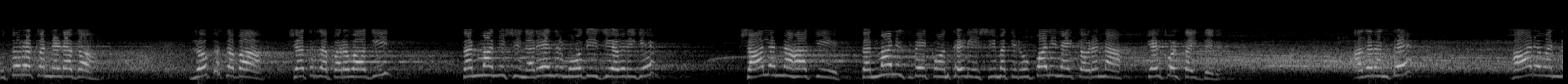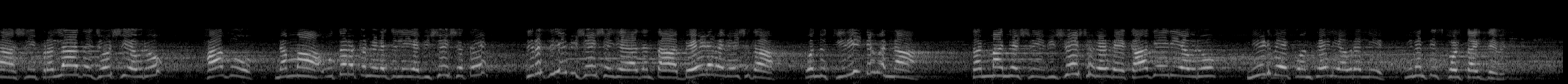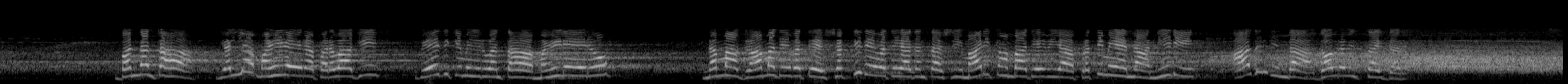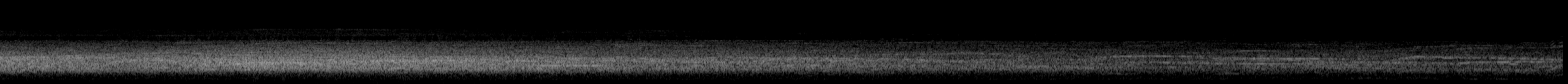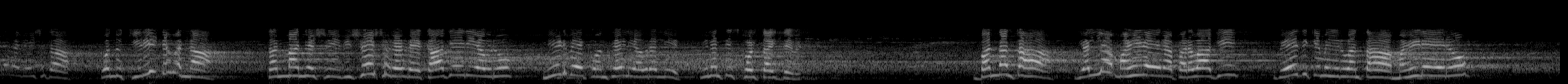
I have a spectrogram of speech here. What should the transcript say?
ಉತ್ತರ ಕನ್ನಡ ಲೋಕಸಭಾ ಕ್ಷೇತ್ರದ ಪರವಾಗಿ ಸನ್ಮಾನ್ಯ ಶ್ರೀ ನರೇಂದ್ರ ಮೋದಿಜಿ ಅವರಿಗೆ ಶಾಲನ್ನ ಹಾಕಿ ಸನ್ಮಾನಿಸಬೇಕು ಅಂತ ಹೇಳಿ ಶ್ರೀಮತಿ ರೂಪಾಲಿ ನಾಯ್ಕ ಅವರನ್ನ ಕೇಳ್ಕೊಳ್ತಾ ಇದ್ದೇವೆ. ಅದರಂತೆ ಹಾರವನ್ನ ಶ್ರೀ ಪ್ರಹ್ಲಾದ ಜೋಶಿ ಅವರು ಹಾಗೂ ನಮ್ಮ ಉತ್ತರ ಕನ್ನಡ ಜಿಲ್ಲೆಯ ವಿಶೇಷತೆ ಸಿರಸಿಯ ವಿಶೇಷತೆಯಾದಂತಹ ಬೇಡರ ವೇಷದ ಒಂದು ಕಿರೀಟವನ್ನ ಸನ್ಮಾನ್ಯ ಶ್ರೀ ವಿಶ್ವೇಶ್ವರ ಕಾಗೇರಿ ಅವರು ನೀಡಬೇಕು ಅಂತ ಹೇಳಿ ಅವರಲ್ಲಿ ವಿನಂತಿಸಿಕೊಳ್ತಾ ಇದ್ದೇವೆ. ಬಂದಂತಹ ಎಲ್ಲ ಮಹಿಳೆಯರ ಪರವಾಗಿ ವೇದಿಕೆ ಮೇಲಿರುವಂತಹ ಮಹಿಳೆಯರು, ನಮ್ಮ ಗ್ರಾಮ ದೇವತೆ, ಶಕ್ತಿ ದೇವತೆಯಾದಂತಹ ಶ್ರೀ ಮಾರಿಕಾಂಬಾ ದೇವಿಯ ಪ್ರತಿಮೆಯನ್ನ ನೀಡಿ ಆದರದಿಂದ ಗೌರವಿಸ್ತಾ ಇದ್ದಾರೆ. ವೇಷದ ಒಂದು ಕಿರೀಟವನ್ನ ಸನ್ಮಾನ್ಯ ಶ್ರೀ ವಿಶ್ವೇಶ್ವರ ಹೆಗಡೆ ಕಾಗೇರಿ ಅವರು ನೀಡಬೇಕು ಅಂತ ಹೇಳಿ ಅವರಲ್ಲಿ ವಿನಂತಿಸಿಕೊಳ್ತಾ ಇದ್ದೇವೆ. ಬಂದಂತಹ ಎಲ್ಲ ಮಹಿಳೆಯರ ಪರವಾಗಿ ವೇದಿಕೆ ಮೇಲಿರುವಂತಹ ಮಹಿಳೆಯರು,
